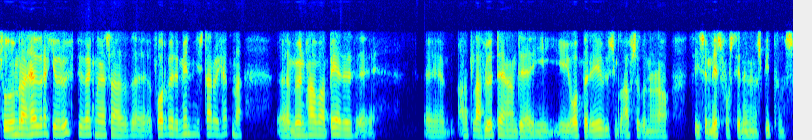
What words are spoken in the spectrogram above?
svo umræð hefur ekki verið uppi vegna þess að uh, forveri minn í starfi hérna uh, mun hafa beðið uh, alla hlutegandi í, í óberi yfirlýsingu afsökunar á því sem misfórstýrinn er að spítalans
